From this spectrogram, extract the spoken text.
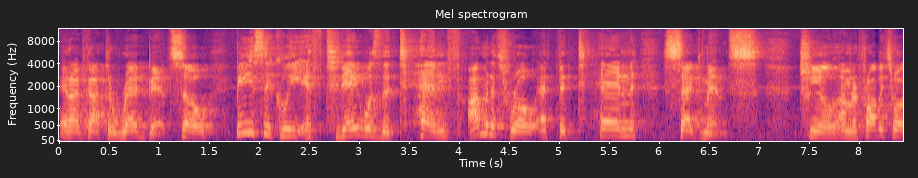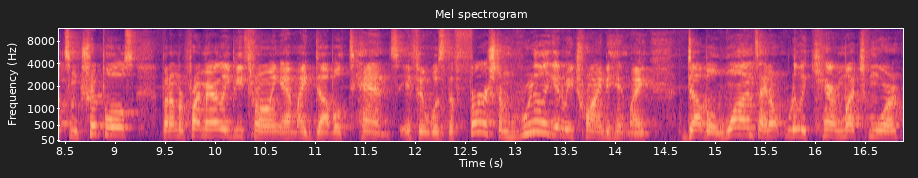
and I've got the red bit. So basically, if today was the 10th, I'm gonna throw at the 10 segments. You know, I'm gonna probably throw out some triples, but I'm gonna primarily be throwing at my double tens. If it was the first, I'm really gonna be trying to hit my double ones. I don't really care much more.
